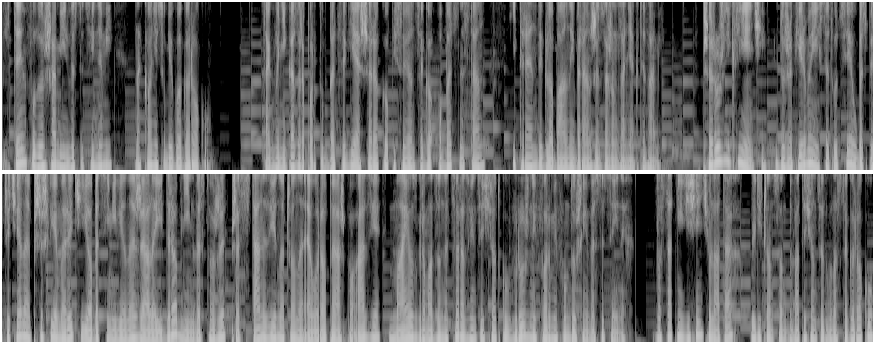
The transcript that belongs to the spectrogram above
w tym funduszami inwestycyjnymi na koniec ubiegłego roku. Tak wynika z raportu BCG, szeroko opisującego obecny stan i trendy globalnej branży zarządzania aktywami. Przeróżni klienci, duże firmy, instytucje, ubezpieczyciele, przyszli emeryci i obecni milionerzy, ale i drobni inwestorzy przez Stany Zjednoczone, Europę aż po Azję mają zgromadzone coraz więcej środków w różnej formie funduszy inwestycyjnych. W ostatnich 10 latach, licząc od 2012 roku,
